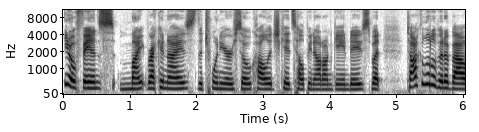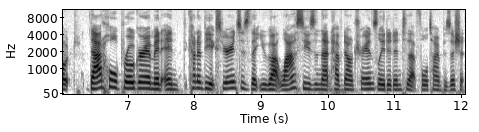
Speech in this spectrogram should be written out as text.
you know fans might recognize the 20 or so college kids helping out on game days. But talk a little bit about that whole program and, and kind of the experiences that you got last season that have now translated into that full time position.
